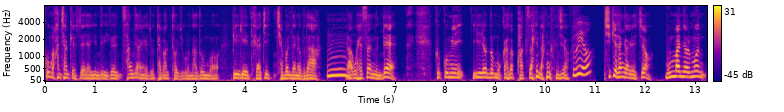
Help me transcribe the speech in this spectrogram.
꿈을 한참 꿨어요. 근데 이거 상장해가지고 대박 터지고 나도 뭐 빌 게이트 같이 재벌되나 보다. 음. 라고 했었는데 그 꿈이 1년도 못 가서 박살이 난 거죠. 왜요? 쉽게 생각했죠. 문만 열면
